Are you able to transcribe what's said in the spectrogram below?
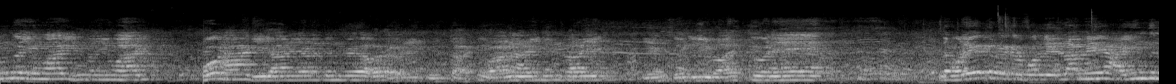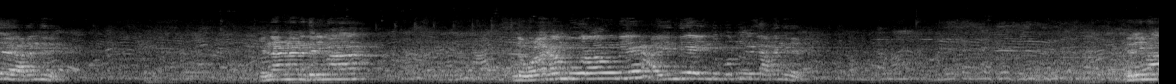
உண்மையுமாய் இன்மையுமாய் போனாகி யான் எனதென்று அவர் அவரை கூத்தாக்கி வானாகி நின்றாய் என் சொல்லி வாழ்த்துவனே. இந்த உலகத்தில் இருக்கிற பொருள் எல்லாமே ஐந்துல அடங்குது. என்னன்னு தெரியுமா? இந்த உலகம் பூராவுமே ஐந்தே ஐந்து பொருள்கள் அடங்குது தெரியுமா?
